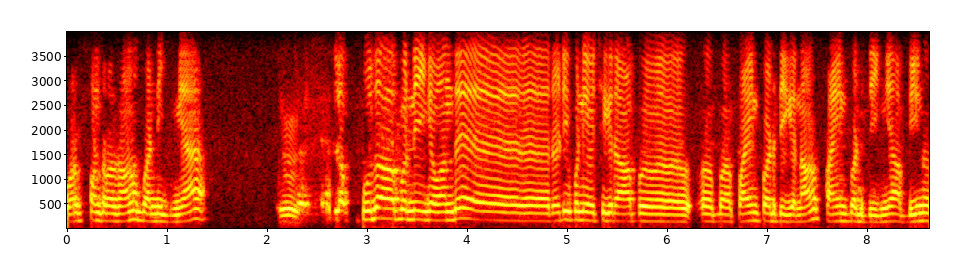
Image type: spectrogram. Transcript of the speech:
ஒர்க் பண்றதுனாலும் பண்ணிக்கங்க. இல்ல புது ஆப் நீங்க வந்து ரெடி பண்ணி வச்சுக்கிற ஆப் பயன்படுத்திக்கிறனாலும் பயன்படுத்திங்க அப்படின்னு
